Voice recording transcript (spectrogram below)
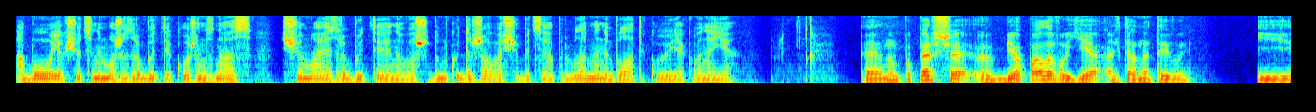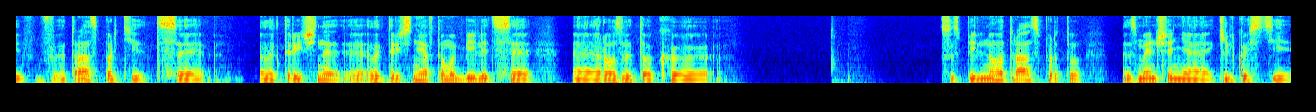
Або якщо це не може зробити кожен з нас, що має зробити, на вашу думку, держава, щоб ця проблема не була такою, як вона є? Е, Ну, по-перше, е, біопаливу є альтернативи, і в транспорті це електричне, е, електричні автомобілі, це розвиток суспільного транспорту, зменшення кількості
